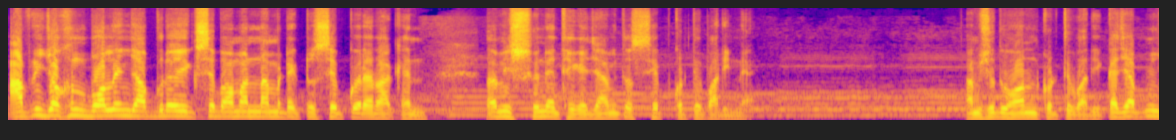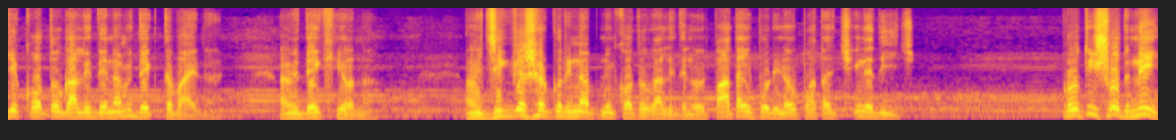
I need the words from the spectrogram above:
আপনি যখন বলেন যে আব্দুল রাজাক সেব আমার নামটা একটু সেভ করে রাখেন আমি শুনে থেকে যে আমি তো সেভ করতে পারি না। আমি শুধু অন করতে পারি। কাজে আপনি যে কত গালি দেন আমি দেখতে পাই না। আমি দেখিও না। আমি জিজ্ঞাসা করি না আপনি কত গালি দেন ওই পাতায় পড়ি না ওই পাতা ছিঁড়ে দিয়েছি। প্রতিশোধ নেই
